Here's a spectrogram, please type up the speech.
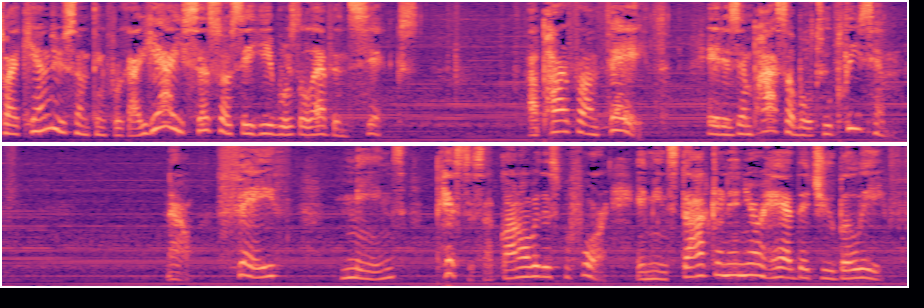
So I can do something for God. Yeah, He says so, see Hebrews 11 6. Apart from faith, it is impossible to please Him. Now, faith means pistis. I've gone over this before. It means doctrine in your head that you believe.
